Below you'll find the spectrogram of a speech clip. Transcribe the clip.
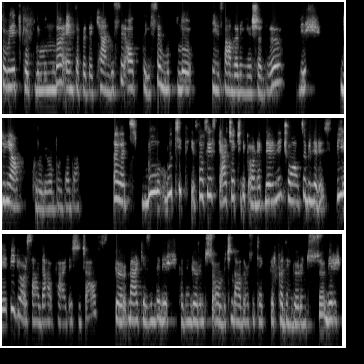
Sovyet toplumunda en tepede kendisi, altta ise mutlu insanların yaşadığı bir dünya kuruluyor burada da. Evet, bu, bu tip sosyalist gerçekçilik örneklerini çoğaltabiliriz. Bir, bir görsel daha paylaşacağız. Gör, merkezinde bir kadın görüntüsü olduğu için, daha doğrusu tek bir kadın görüntüsü, bir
